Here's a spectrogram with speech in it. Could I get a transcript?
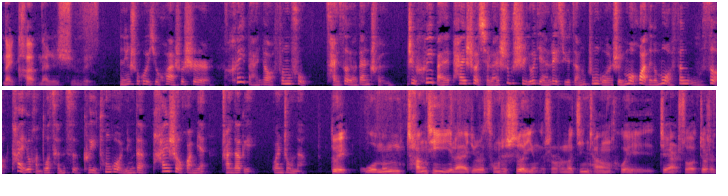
耐看、耐人寻味。您说过一句话，说是黑白要丰富，彩色要单纯。这黑白拍摄起来是不是有点类似于咱们中国水墨画那个墨分五色？它也有很多层次，可以通过您的拍摄画面传达给观众呢？对我们长期以来就是从事摄影的时候呢，经常会这样说，就是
